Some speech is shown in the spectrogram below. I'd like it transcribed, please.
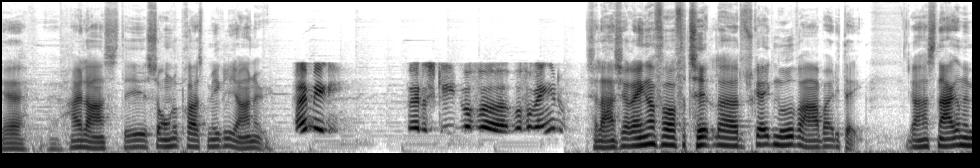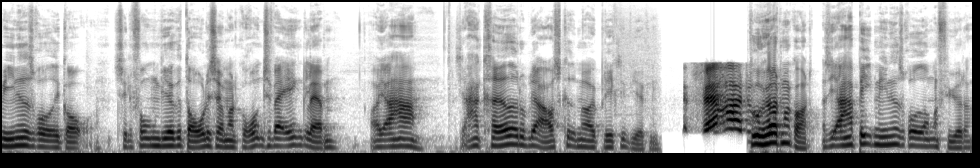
Ja, hej Lars. Det er sovnepræst Mikkel Jarnø. Hej Mikkel. Hvad er der sket? Hvorfor, hvorfor ringer du? Så Lars, jeg ringer for at fortælle dig, at du skal ikke møde på arbejde i dag. Jeg har snakket med menighedsrådet i går. Telefonen virkede dårligt, så jeg måtte gå rundt til hver enkelt af dem. Og jeg har, jeg har krævet, at du bliver afskedet med øjeblikkelig virkning. Hvad har du? Du hørte mig godt. Altså, jeg har bedt menighedsrådet om at fyre dig,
